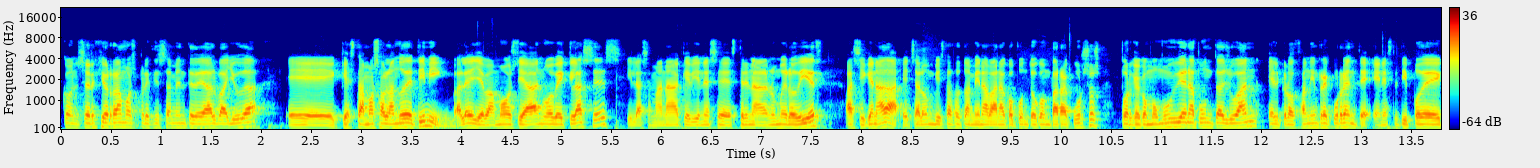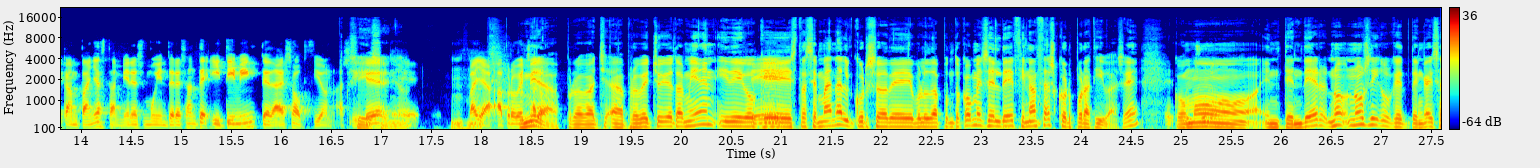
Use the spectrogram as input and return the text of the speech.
con Sergio Ramos, precisamente de Alba Ayuda, eh, que estamos hablando de teaming, ¿vale? Llevamos ya nueve clases y la semana que viene se estrena la número 10. Así que nada, échale un vistazo también a banaco.com para cursos, porque como muy bien apunta Joan, el crowdfunding recurrente en este tipo de campañas también es muy interesante y teaming te da esa opción. Así que. Eh, Vaya, aprovecha. Mira, aprovecho yo también y digo que esta semana el curso de boluda.com es el de finanzas corporativas, ¿eh? Cómo entender, no, no os digo que tengáis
